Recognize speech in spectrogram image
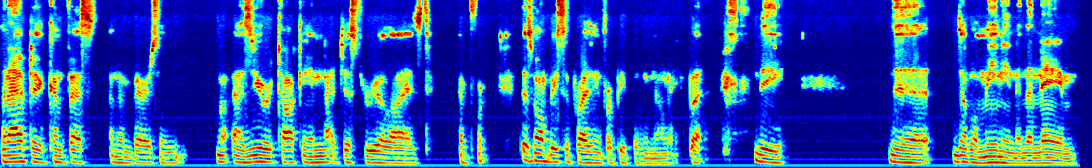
And I have to confess an embarrassing as you were talking, I just realized for, this won't be surprising for people who know me, but the the double meaning in the name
